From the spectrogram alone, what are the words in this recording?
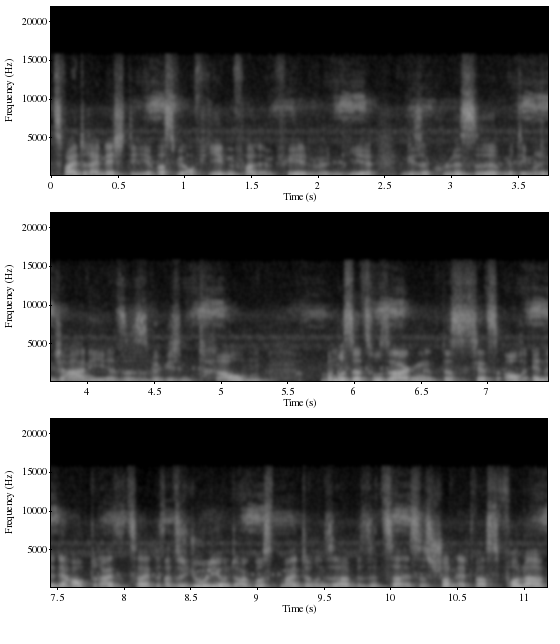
zwei, drei Nächte hier, was wir auf jeden Fall empfehlen würden hier in dieser Kulisse mit dem Rinjani. Also es ist wirklich ein Traum. Man muss dazu sagen, dass es jetzt auch Ende der Hauptreisezeit ist. Also Juli und August meinte unser Besitzer, ist es schon etwas voller.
